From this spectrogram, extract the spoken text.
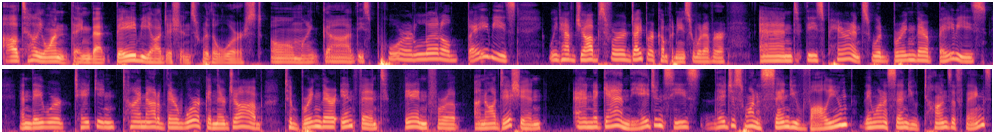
I'll tell you one thing that baby auditions were the worst. Oh my God, these poor little babies. We'd have jobs for diaper companies or whatever, and these parents would bring their babies and they were taking time out of their work and their job to bring their infant in for a, an audition. And again, the agencies, they just want to send you volume. They want to send you tons of things.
